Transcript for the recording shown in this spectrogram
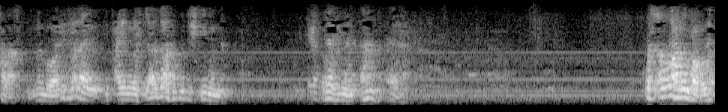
خلاص من المواريث ولا يتعين وش جاء ذا فقد يشكي منه. لكن الآن آه. واسأل الله من فضله.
